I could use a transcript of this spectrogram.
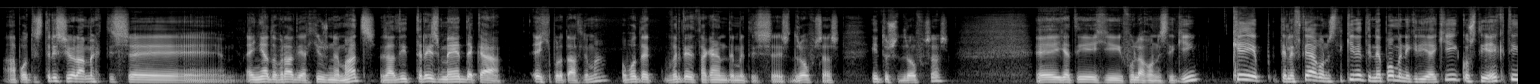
από τις 3 η ώρα μέχρι τις ε, 9 το βράδυ αρχίζουν μάτς. Δηλαδή 3 με 11 έχει πρωτάθλημα. Οπότε βρείτε τι θα κάνετε με τις συντρόφους σας ή τους συντρόφους σας. Ε, γιατί έχει φουλ αγωνιστική. Και η τελευταία αγωνιστική είναι την επόμενη Κυριακή, 26η,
